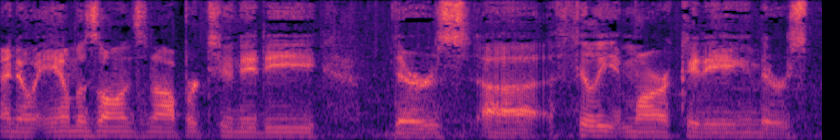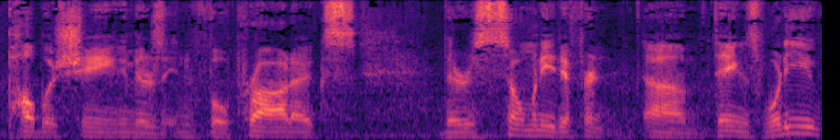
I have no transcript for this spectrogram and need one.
I know Amazon's an opportunity. There's uh, affiliate marketing. There's publishing. There's info products. There's so many different um, things. What do you,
